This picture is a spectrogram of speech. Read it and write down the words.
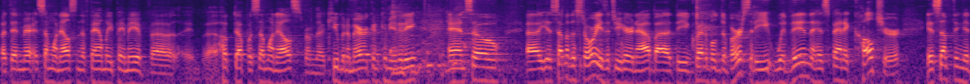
but then someone else in the family may, have uh, uh, hooked up with someone else from the Cuban American community. And so uh, yeah, some of the stories that you hear now about the incredible diversity within the Hispanic culture is something that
